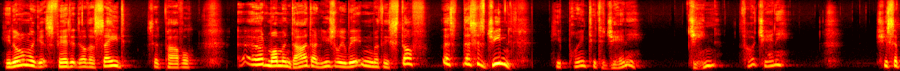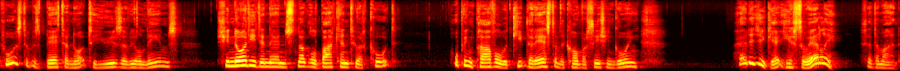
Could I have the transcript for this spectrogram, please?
He normally gets fed at the other side, said Pavel. Our mum and dad are usually waiting with his stuff. This, this is Jean. He pointed to Jenny. Jean? thought Jenny. She supposed it was better not to use their real names. She nodded and then snuggled back into her coat, hoping Pavel would keep the rest of the conversation going. How did you get here so early? said the man.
